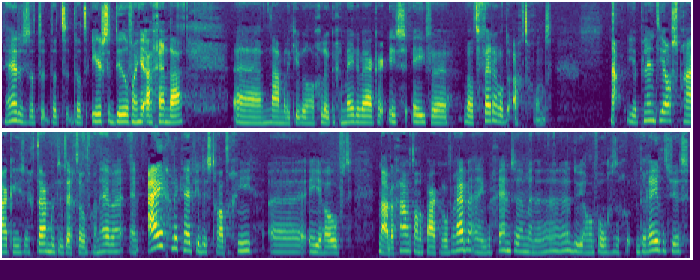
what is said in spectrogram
dus dat, dat, dat eerste deel van je agenda, uh, namelijk je wil een gelukkige medewerker, is even wat verder op de achtergrond. Nou, je plant die afspraken, je zegt daar moeten we het echt over gaan hebben. En eigenlijk heb je de strategie uh, in je hoofd. Nou, daar gaan we het dan een paar keer over hebben. En ik begin hem en uh, doe je allemaal volgens de, regeltjes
